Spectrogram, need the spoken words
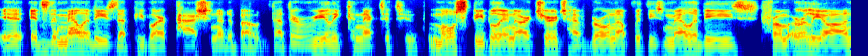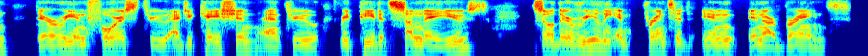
it, it's the melodies that people are passionate about that they're really connected to most people in our church have grown up with these melodies from early on they're reinforced through education and through repeated Sunday use. So they're really imprinted in, in our brains.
